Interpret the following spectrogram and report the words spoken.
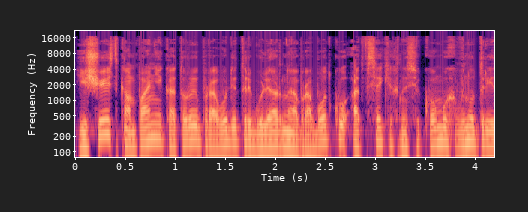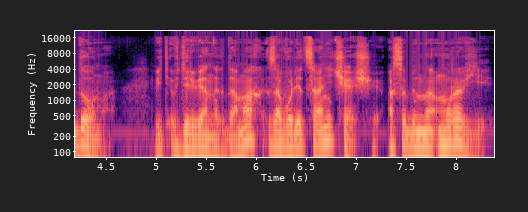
Еще есть компании, которые проводят регулярную обработку от всяких насекомых внутри дома. Ведь в деревянных домах заводятся они чаще, особенно муравьи.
